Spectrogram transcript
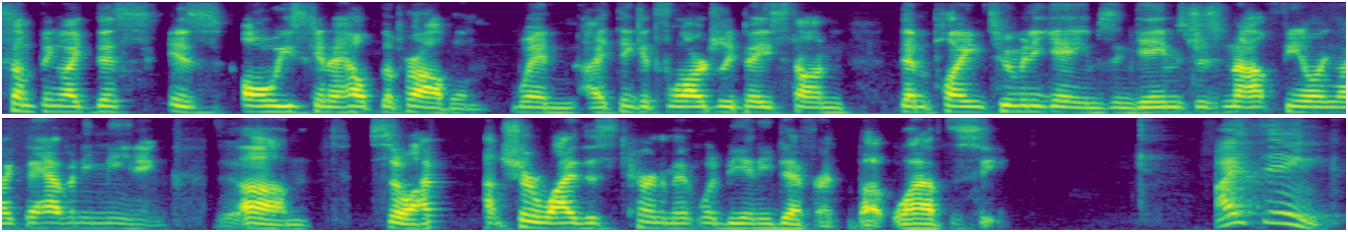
something like this is always going to help the problem. When I think it's largely based on them playing too many games and games just not feeling like they have any meaning. Yeah. Um, so I'm not sure why this tournament would be any different, but we'll have to see. I think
